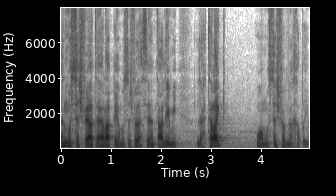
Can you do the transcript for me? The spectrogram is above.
المستشفيات العراقية مستشفى الحسين التعليمي اللي احترق ومستشفى ابن الخطيب.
